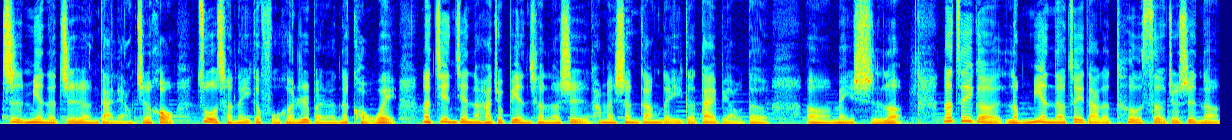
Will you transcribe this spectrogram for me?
制面的职人改良之后，做成了一个符合日本人的口味。那渐渐的，它就变成了是他们盛冈的一个代表的呃美食了。那这个冷面呢，最大的特色就是呢，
